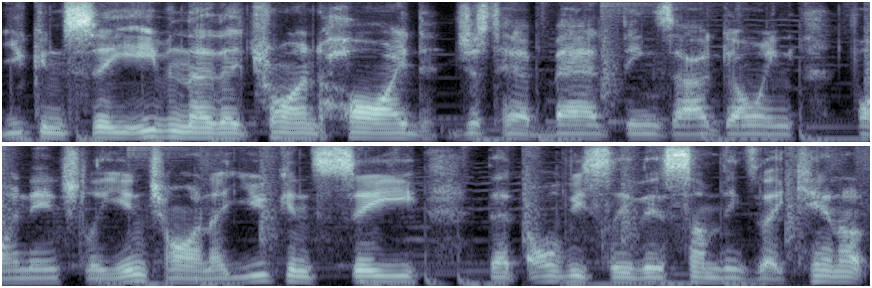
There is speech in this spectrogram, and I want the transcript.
You can see, even though they try and hide just how bad things are going financially in China, you can see that obviously there's some things they cannot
